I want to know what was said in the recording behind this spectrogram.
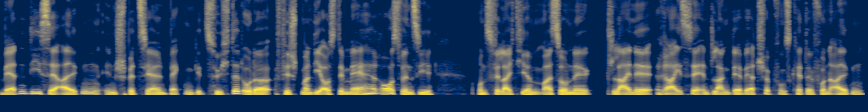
Werden diese Algen in speziellen Becken gezüchtet oder fischt man die aus dem Meer heraus, wenn Sie uns vielleicht hier mal so eine kleine Reise entlang der Wertschöpfungskette von Algen?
